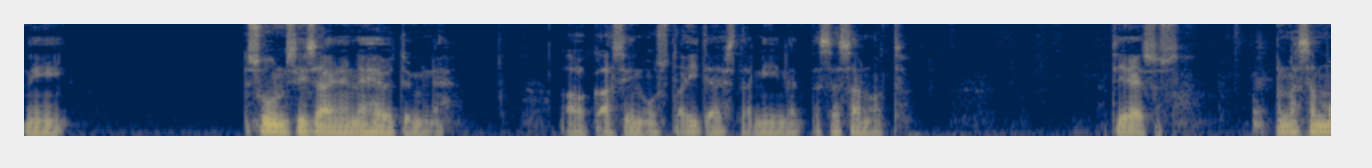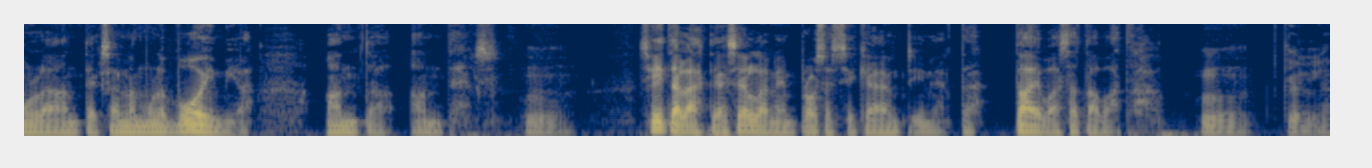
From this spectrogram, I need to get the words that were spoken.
niin sun sisäinen eheytyminen alkaa sinusta itsestä niin, että sä sanot, että Jeesus, anna sä mulle anteeksi, anna mulle voimia antaa anteeksi. Hmm. Siitä lähtee sellainen prosessi käyntiin, että taivaassa tavataan. Hmm, kyllä.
